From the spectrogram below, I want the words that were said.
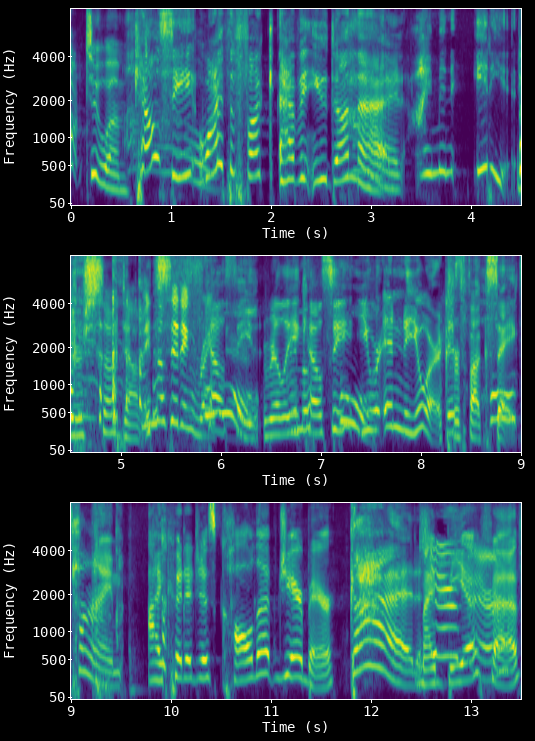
out to him. Kelsey, why the fuck haven't you done that? God, I'm an idiot. You're so dumb. It's sitting right Kelsey, really, I'm a Kelsey? fool. You were in New York for This fuck's whole sake. time, I could have just called up Jer Bear, God. my Bear. BFF.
